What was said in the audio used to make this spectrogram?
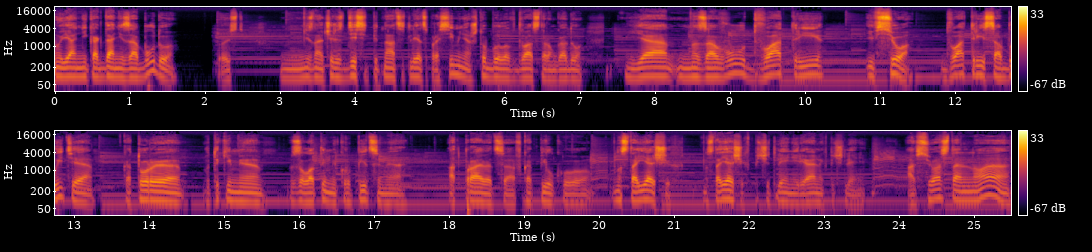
ну, я никогда не забуду. То есть, не знаю, через 10-15 лет спроси меня, что было в 22 году. Я назову 2-3 и все. 2-3 события, которые вот такими золотыми крупицами отправятся в копилку настоящих, настоящих впечатлений, реальных впечатлений. А все остальное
